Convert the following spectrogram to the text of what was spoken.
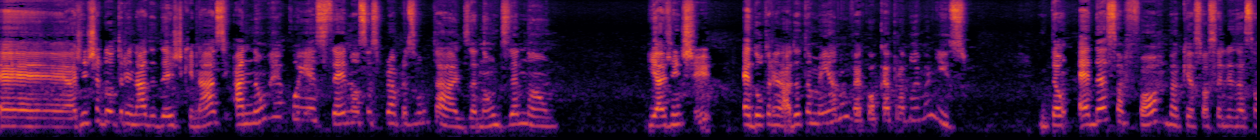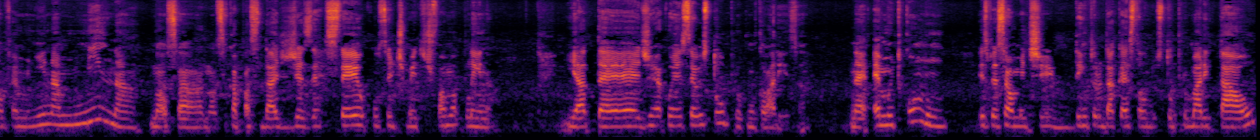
é, a gente é doutrinada desde que nasce a não reconhecer nossas próprias vontades, a não dizer não. E a gente é doutrinada também a não ver qualquer problema nisso. Então, é dessa forma que a socialização feminina mina nossa, nossa capacidade de exercer o consentimento de forma plena e até de reconhecer o estupro com clareza. Né? É muito comum, especialmente dentro da questão do estupro marital,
